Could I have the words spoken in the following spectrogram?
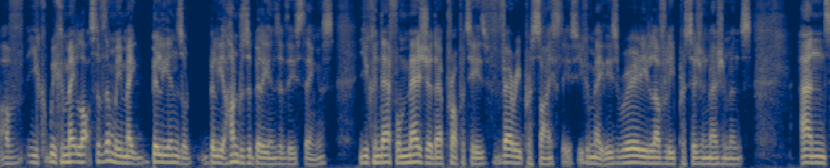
of you, we can make lots of them. We make billions or billion, hundreds of billions of these things. You can therefore measure their properties very precisely. So you can make these really lovely precision measurements. And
